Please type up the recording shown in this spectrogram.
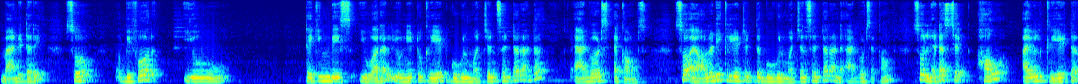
mandatory. So before you taking this URL you need to create Google Merchant Center and uh, AdWords accounts. So I already created the Google Merchant Center and AdWords account. So let us check how I will create uh,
